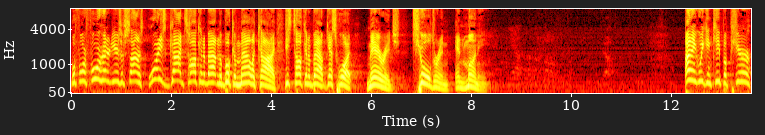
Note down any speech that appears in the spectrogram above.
before 400 years of silence, what is God talking about in the book of Malachi? He's talking about, guess what? Marriage, children, and money. I think we can keep a pure,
